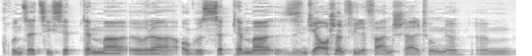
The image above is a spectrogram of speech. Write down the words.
grundsätzlich September oder August, September sind ja auch schon viele Veranstaltungen. Ne? Ähm,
